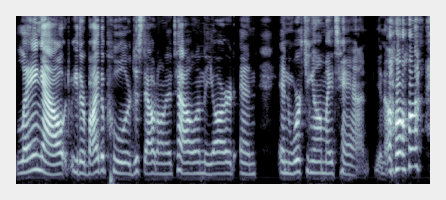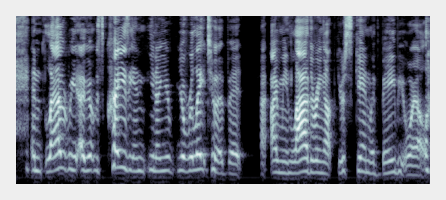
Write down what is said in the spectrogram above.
laying out either by the pool or just out on a towel in the yard and and working on my tan, you know, and lathering. I mean, it was crazy, and you know you you'll relate to it, but I mean lathering up your skin with baby oil,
